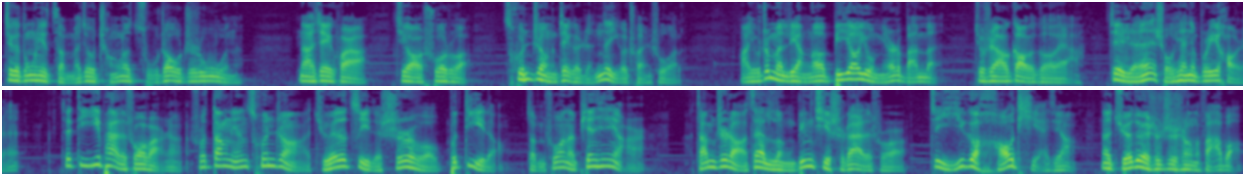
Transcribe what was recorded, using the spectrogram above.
这个东西怎么就成了诅咒之物呢？那这块啊就要说说村正这个人的一个传说了。啊，有这么两个比较有名的版本，就是要告诉各位啊，这人首先就不是一好人。这第一派的说法呢，说当年村正啊，觉得自己的师傅不地道，怎么说呢？偏心眼儿。咱们知道，在冷兵器时代的时候，这一个好铁匠，那绝对是制胜的法宝。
